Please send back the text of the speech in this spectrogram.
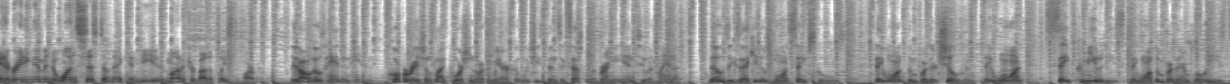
integrating them into one system that can be monitored by the police department. It all goes hand in hand. Corporations like Porsche North America, which he's been successful at bringing into Atlanta, those executives want safe schools. They want them for their children. They want safe communities. They want them for their employees.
